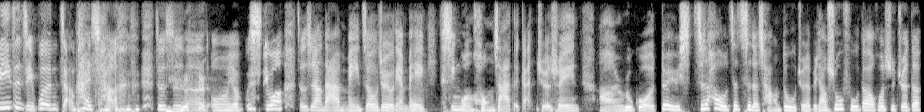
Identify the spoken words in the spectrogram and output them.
逼自己不能讲太长，就是呢，我们也不希望就是让大家每一周就有点被新闻轰炸的感觉。所以啊、呃，如果对于之后这次的长度觉得比较舒服的，或是觉得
